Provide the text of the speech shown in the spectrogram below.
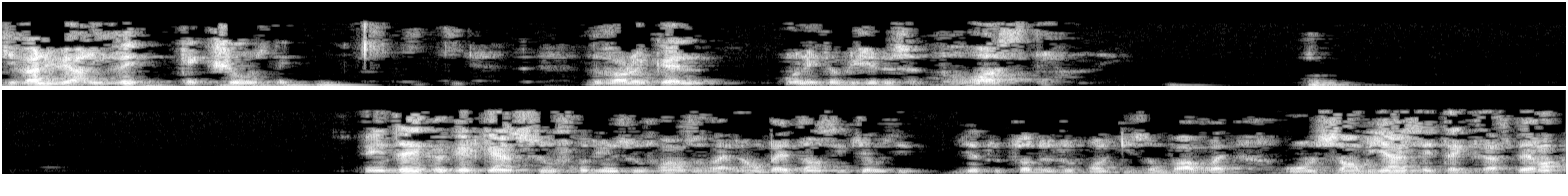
Qu'il va lui arriver quelque chose devant lequel on est obligé de se prosterner. Et dès que quelqu'un souffre d'une souffrance vraie, l'embêtant c'est qu'il y a aussi toutes sortes de souffrances qui ne sont pas vraies, on le sent bien, c'est exaspérant,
